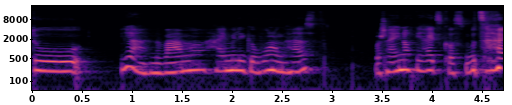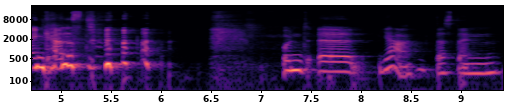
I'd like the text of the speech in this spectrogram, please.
du ja eine warme, heimelige Wohnung hast, wahrscheinlich noch die Heizkosten bezahlen kannst. Und äh, ja, dass dein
